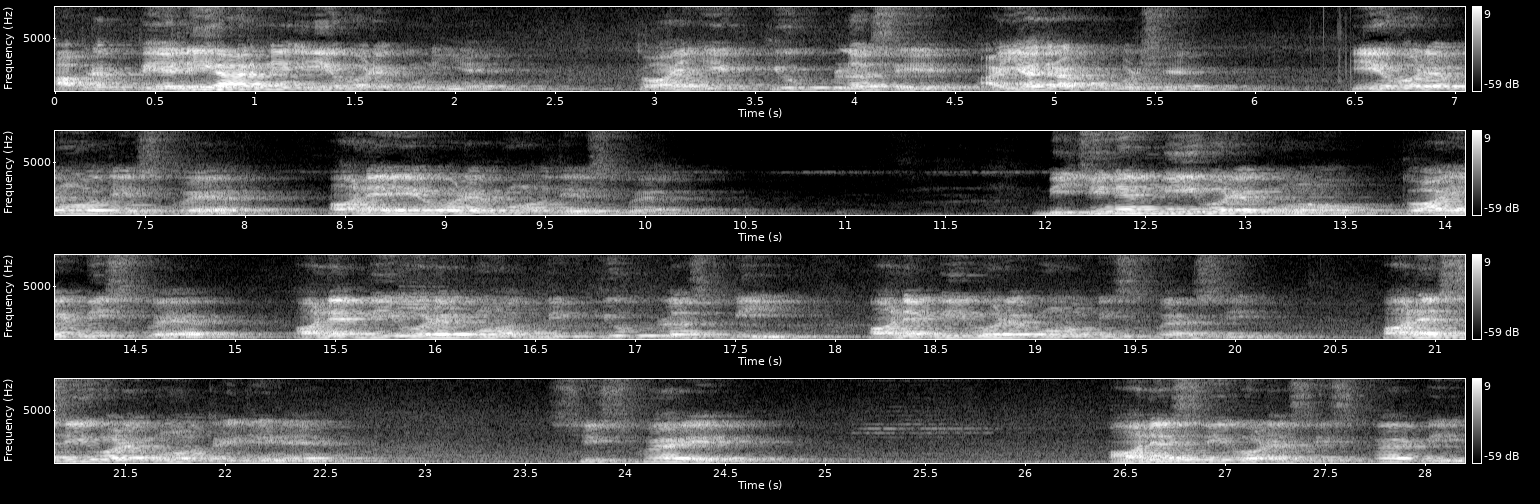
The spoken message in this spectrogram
આપણે પહેલી હારને એ વડે ગુણીએ, તો અહીં એક ક્યુબ પ્લસ એ આ યાદ રાખવું પડશે. એ વડે ગુણો તે સ્ક્વેર અને એ વડે ગુણો તે સ્ક્વેર બીજીને બી વડે ગુણો, તો આ એ બી સ્ક્વેર અને બી વડે ગુણો બી b અને બી વડે ગુણો બી સ્ક્વેર સી અને c વડે ગુણો ત્રીજીને સી સ્ક્વેર એ અને c વડે સી સ્ક્વેર બી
